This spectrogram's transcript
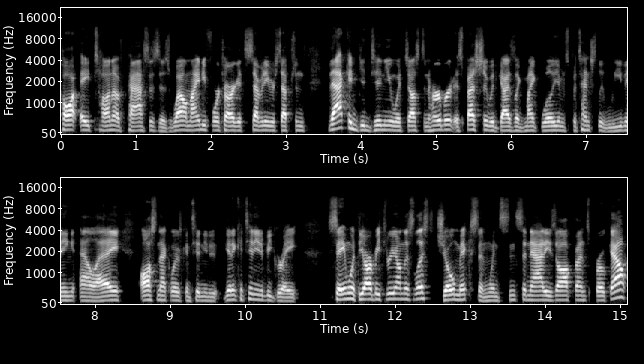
caught a ton of passes as well 94 targets, 70 receptions. That can continue with Justin Herbert, especially with guys like Mike Williams potentially leaving LA. Austin Ekeler is continue going to continue to be great. Same with the RB3 on this list, Joe Mixon. When Cincinnati's offense broke out,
